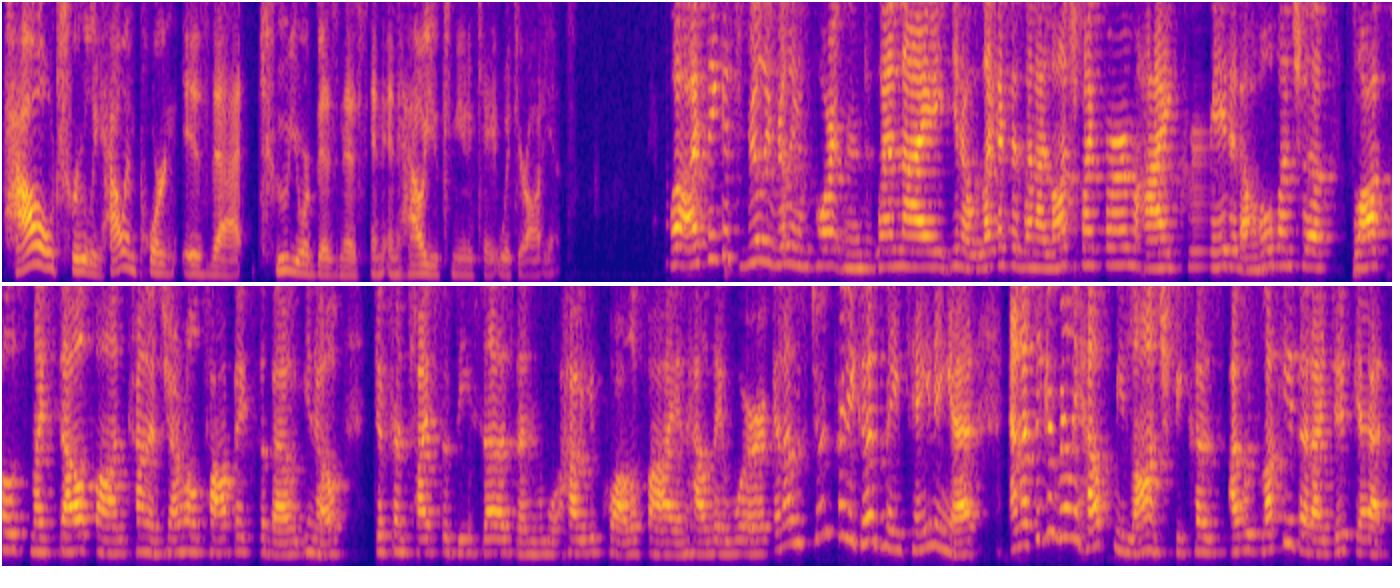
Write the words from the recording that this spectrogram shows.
How truly, how important is that to your business and, and how you communicate with your audience? Well, I think it's really, really important. When I, you know, like I said, when I launched my firm, I created a whole bunch of blog posts myself on kind of general topics about, you know, different types of visas and how you qualify and how they work. And I was doing pretty good maintaining it. And I think it really helped me launch because I was lucky that I did get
